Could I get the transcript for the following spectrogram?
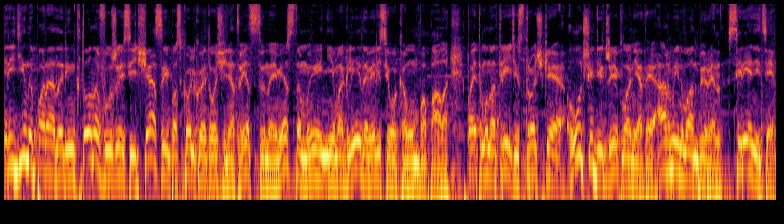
Середина парада рингтонов уже сейчас, и поскольку это очень ответственное место, мы не могли доверить его кому попало. Поэтому на третьей строчке лучший диджей планеты Армин Ван Бюрен «Serenity».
